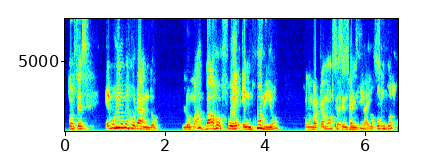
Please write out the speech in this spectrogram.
Entonces, hemos ido mejorando. Lo más bajo fue en junio, cuando marcamos 65, puntos,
